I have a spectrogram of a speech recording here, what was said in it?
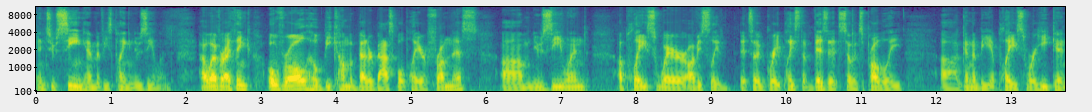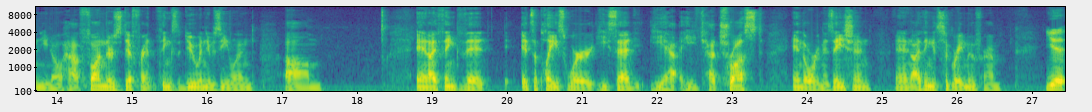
into seeing him if he's playing in New Zealand. However, I think overall he'll become a better basketball player from this. Um, New Zealand, a place where obviously it's a great place to visit, so it's probably uh, gonna be a place where he can, you know, have fun. There's different things to do in New Zealand. Um, and I think that it's a place where he said he ha- he had trust in the organization, and I think it's a great move for him. Yeah,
